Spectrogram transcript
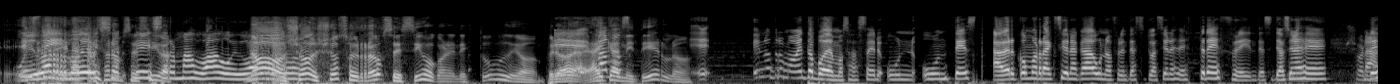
Es O Eduardo debe ser, debe ser más vago, Eduardo. No, yo, yo soy re obsesivo con el estudio, pero Eh, hay que admitirlo. Eh, en otro momento podemos hacer un, un test a ver cómo reacciona cada uno frente a situaciones de estrés, frente a situaciones de, de Llorando,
